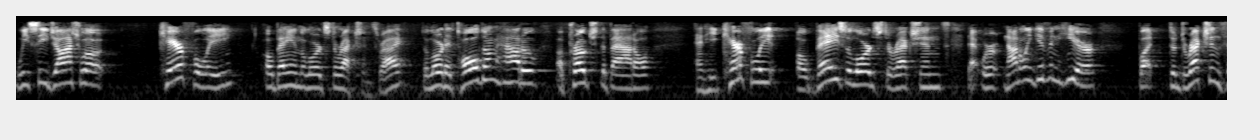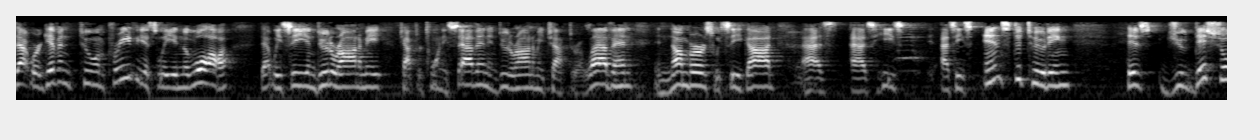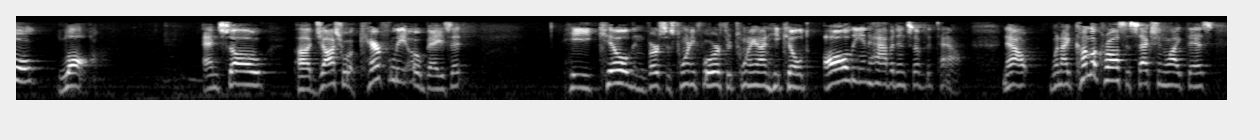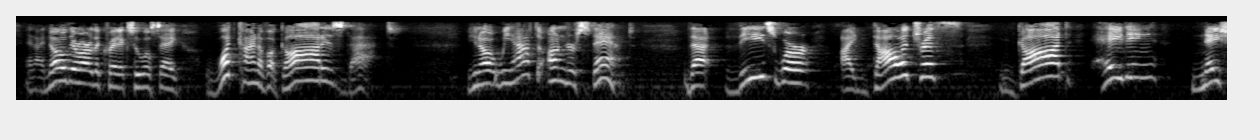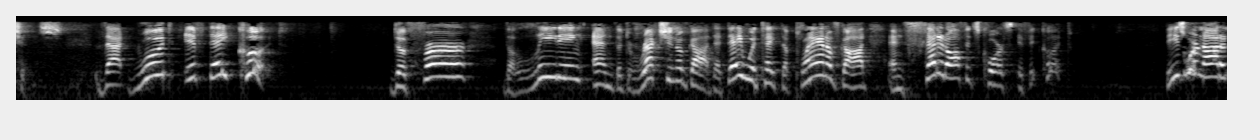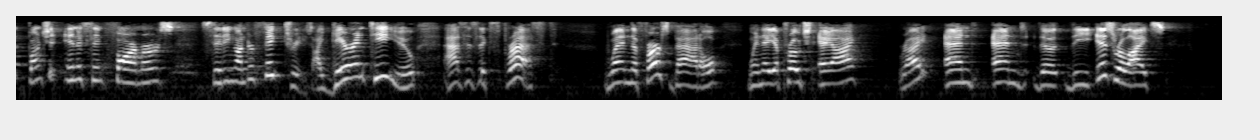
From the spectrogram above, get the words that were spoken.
we see Joshua carefully obeying the Lord's directions, right? The Lord had told him how to approach the battle, and he carefully obeys the Lord's directions that were not only given here, but the directions that were given to him previously in the law that we see in Deuteronomy chapter 27, in Deuteronomy chapter 11, in Numbers, we see God as, as, he's, as he's instituting his judicial law. And so uh, Joshua carefully obeys it he killed, in verses 24 through 29, he killed all the inhabitants of the town. Now, when I come across a section like this, and I know there are the critics who will say, What kind of a God is that? You know, we have to understand that these were idolatrous, God hating nations that would, if they could, defer the leading and the direction of God, that they would take the plan of God and set it off its course if it could. These were not a bunch of innocent farmers sitting under fig trees. I guarantee you, as is expressed, when the first battle, when they approached Ai, right, and and the the Israelites,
